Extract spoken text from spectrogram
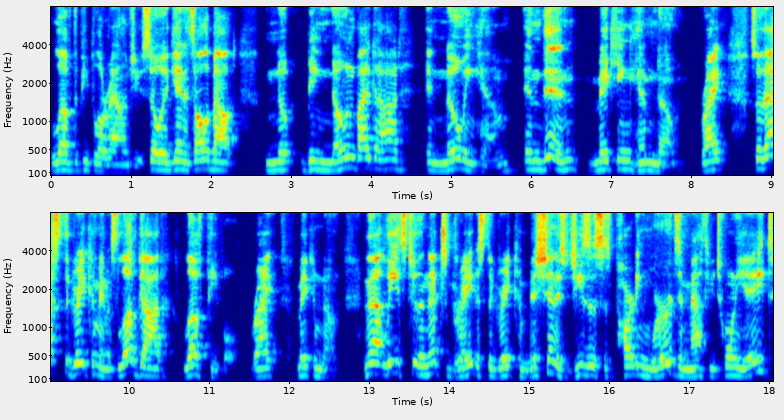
Love the people around you. So again, it's all about no, being known by God and knowing Him, and then making Him known. Right. So that's the great commandments: love God, love people right? Make him known. And that leads to the next great, it's the Great Commission, is Jesus' parting words in Matthew 28.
